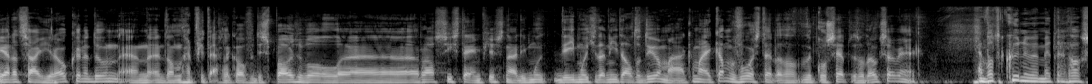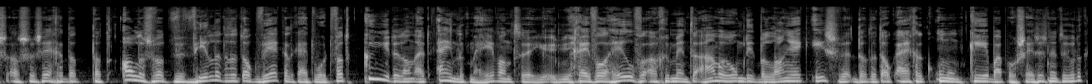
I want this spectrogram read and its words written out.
Ja, dat zou je hier ook kunnen doen. En, en, dan heb je het eigenlijk over disposable uh, RAS-systeempjes. Nou, die moet, die moet je dan niet al te duur maken. Maar ik kan me voorstellen dat het een concept is dat ook zou werken. En wat kunnen we met RAS als we zeggen dat, dat alles wat we willen, dat het ook werkelijkheid wordt? Wat kun je er dan uiteindelijk mee? Want uh, je, je, geeft al heel veel argumenten aan waarom dit belangrijk is. Dat het ook eigenlijk onomkeerbaar proces is natuurlijk.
